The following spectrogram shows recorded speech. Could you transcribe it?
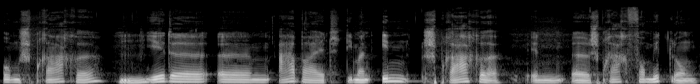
um Sprache, mhm. jede ähm, Arbeit, die man in Sprache, in äh, Sprachvermittlung,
